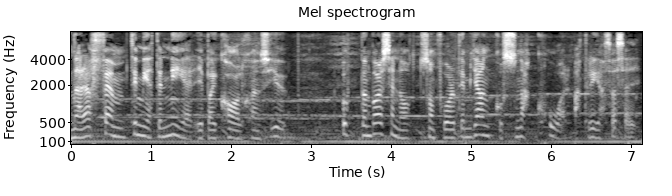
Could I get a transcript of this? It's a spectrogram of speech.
Nära 50 meter ner i Baikalsjöns djup uppenbarar sig något som får Demjankos nackhår att resa sig.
